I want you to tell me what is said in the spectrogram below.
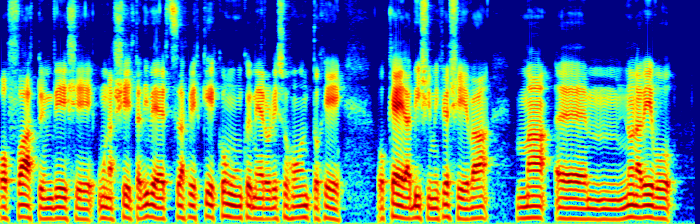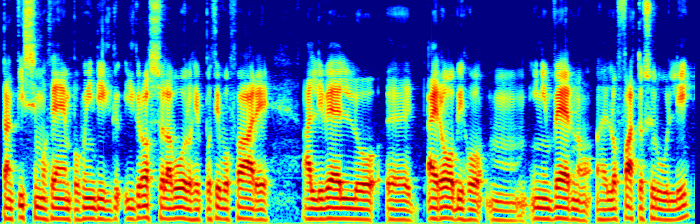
ho fatto invece una scelta diversa perché comunque mi ero reso conto che ok la bici mi piaceva ma ehm, non avevo tantissimo tempo quindi il, il, grosso lavoro che potevo fare a livello eh, aerobico mh, mm, in inverno eh, l'ho fatto su rulli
